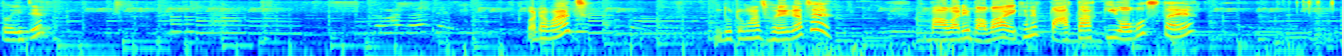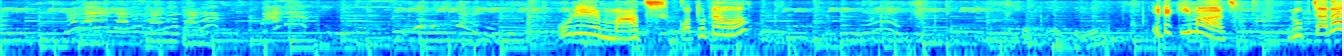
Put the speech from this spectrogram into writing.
তো এই যে কটা মাছ? দুটো মাছ হয়ে গেছে? বাবারে বাবা এখানে পাতা কি অবস্থায় ওরে মাছ কতটা ও? এটা কি মাছ? রূপচাঁদা?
